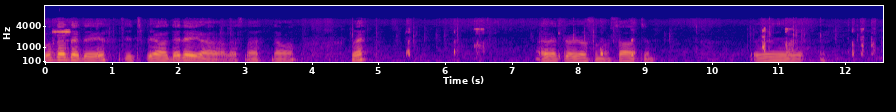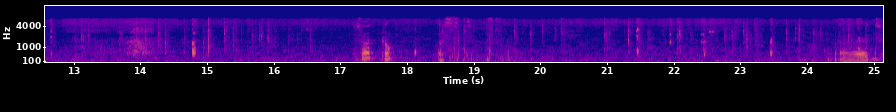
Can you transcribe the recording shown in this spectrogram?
Burada da değil. Hiçbir halde değil arkadaşlar. Devam. Ve Evet görüyorsunuz saatim. Ee, saat çok basit. Evet.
